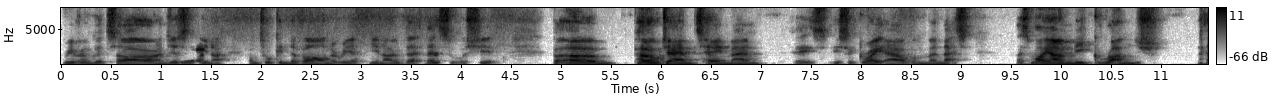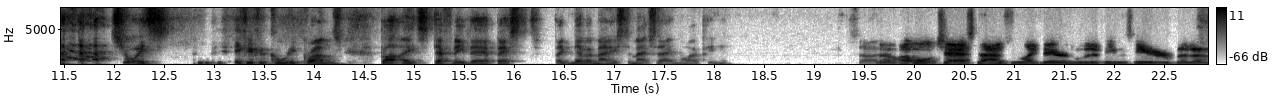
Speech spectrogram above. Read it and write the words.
rhythm guitar and just yeah. you know, I'm talking Nirvana here, you know that that sort of shit. But um, Pearl Jam 10, man, it's it's a great album, and that's that's my only grunge choice if you could call it grunge, but it's definitely their best they've never managed to match that, in my opinion. So, so I won't chastise you like Darren would if he was here, but uh,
